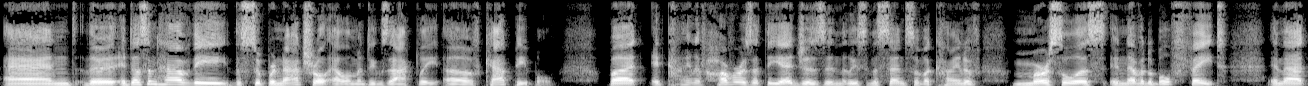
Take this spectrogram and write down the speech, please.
And the, it doesn't have the, the supernatural element exactly of cat people but it kind of hovers at the edges, in, at least in the sense of a kind of merciless, inevitable fate, in that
